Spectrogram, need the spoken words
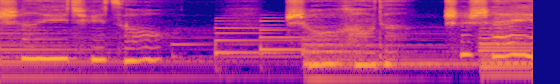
身一起走，说好的是谁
